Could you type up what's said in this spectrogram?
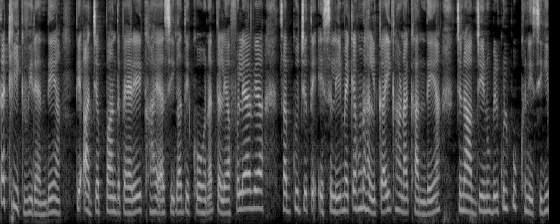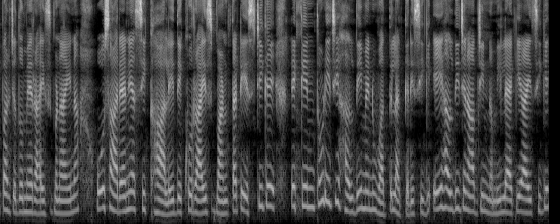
ਤਾਂ ਠੀਕ ਵੀ ਰਹਿੰਦੇ ਹਾਂ ਅਤੇ ਅੱਜ ਆਪਾਂ ਦੁਪਹਿਰੇ ਖਾਇਆ ਸੀਗਾ, ਦੇਖੋ ਹੈ ਨਾ ਤਲਿਆ ਫੁਲਿਆ ਵਿਆ ਸਭ ਕੁਝ ਅਤੇ ਇਸ ਲਈ ਮੈਂ ਕਿਹਾ ਹੁਣ ਹਲਕਾ ਹੀ ਖਾਣਾ ਖਾਂਦੇ ਹਾਂ ਜਨਾਬ ਜੀ ਨੂੰ ਬਿਲਕੁਲ ਭੁੱਖ ਨਹੀਂ ਸੀਗੀ, ਪਰ ਜਦੋਂ ਮੈਂ ਰਾਈਸ ਬਣਾਏ ਨਾ, ਉਹ ਸਾਰਿਆਂ ਨੇ ਅਸੀਂ ਖਾ ਲਏ। ਦੇਖੋ ਰਾਈਸ ਬਣ ਤਾਂ ਟੇਸਟੀ ਗਏ, ਲੇਕਿਨ ਥੋੜ੍ਹੀ ਜੀ ਹਲਦੀ ਮੈਨੂੰ ਵੱਧ ਲੱਗ ਰਹੀ ਸੀਗੀ। ਇਹ ਹਲਦੀ ਜਨਾਬ ਜੀ ਨਵੀਂ ਲੈ ਕੇ ਆਏ ਸੀਗੇ,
